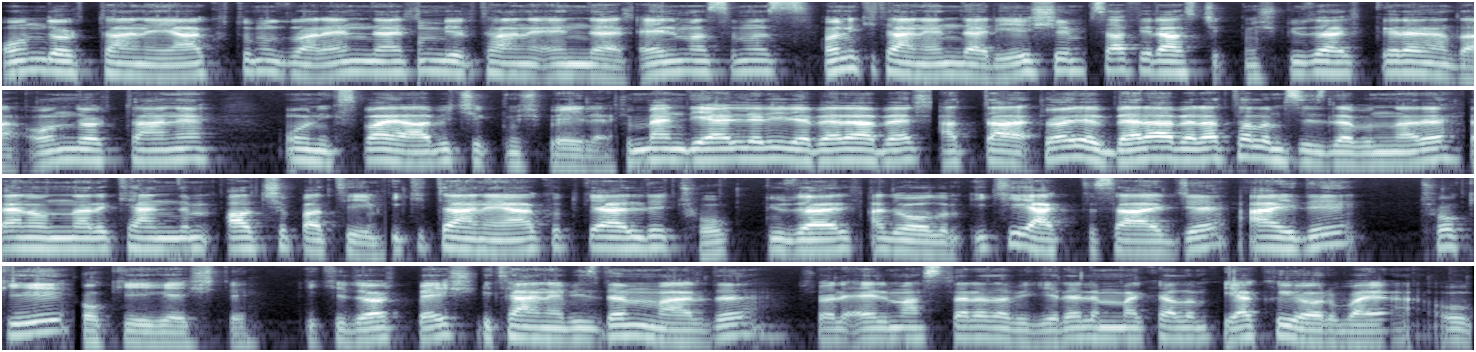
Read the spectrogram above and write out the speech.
14 tane yakutumuz var ender. 11 tane ender elmasımız. 12 tane ender yeşim. Safir az çıkmış güzel. Granada 14 tane. Onyx bayağı bir çıkmış beyler. Şimdi ben diğerleriyle beraber hatta şöyle beraber atalım sizle bunları. Ben onları kendim alçıp atayım. İki tane yakut geldi. Çok güzel. Hadi oğlum. iki yaktı sadece. Haydi. Çok iyi. Çok iyi geçti. 2, 4, 5. Bir tane bizde mi vardı? Şöyle elmaslara da bir girelim bakalım. Yakıyor bayağı. O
